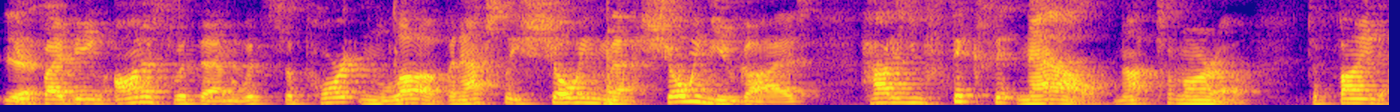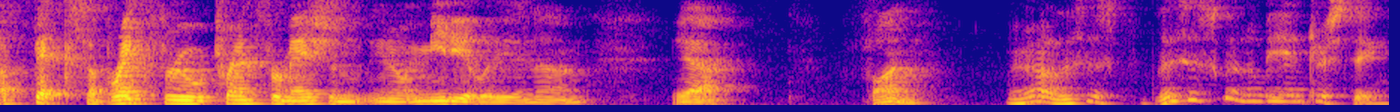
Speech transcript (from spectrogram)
Yes. is by being honest with them with support and love, and actually showing that showing you guys how do you fix it now, not tomorrow, to find a fix, a breakthrough transformation, you know, immediately. And um, yeah, fun. Yeah, this is this is gonna be interesting.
